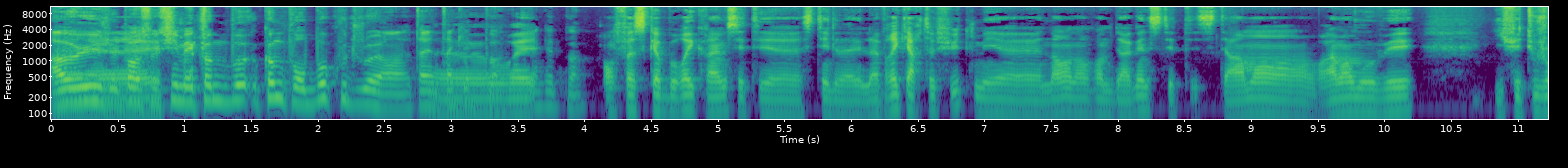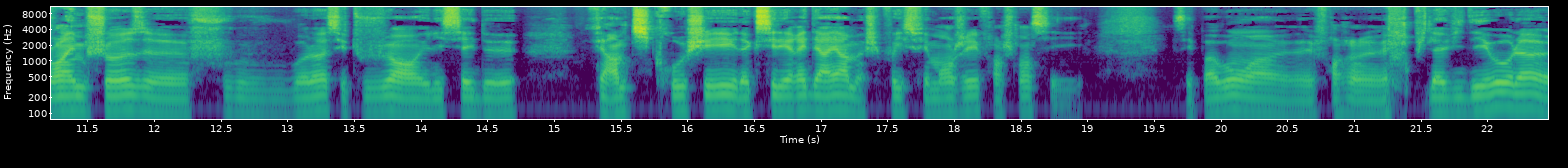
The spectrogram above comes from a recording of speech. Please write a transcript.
Ah oui, je pense euh, aussi, mais comme, comme pour beaucoup de joueurs, hein, t'inquiète euh, pas, pas. En face Caboret, quand même, c'était euh, c'était la, vraie carte fut, mais non, non, Van Bergen, c'était c'était vraiment vraiment mauvais. Il fait toujours la même chose. voilà, c'est toujours, il essaye de faire un petit crochet, d'accélérer derrière, mais à chaque fois il se fait manger. Franchement, c'est c'est pas bon. Hein. franchement, puis la vidéo là,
